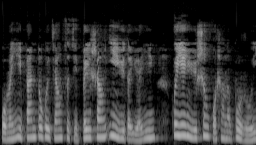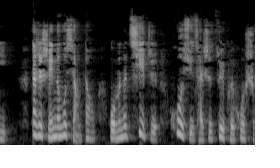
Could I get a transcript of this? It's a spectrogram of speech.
我们一般都会将自己悲伤、抑郁的原因归因于生活上的不如意，但是谁能够想到，我们的气质或许才是罪魁祸首？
